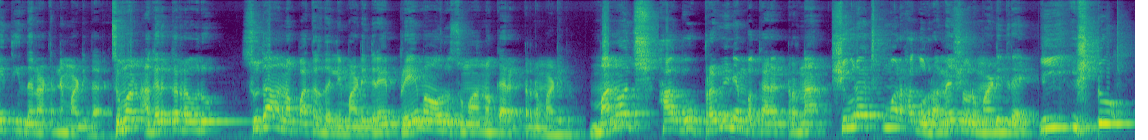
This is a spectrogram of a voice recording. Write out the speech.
ರೀತಿಯಿಂದ ನಟನೆ ಮಾಡಿದ್ದಾರೆ. ಸುಮನ್ ಅಗರ್ಕರ್ ಅವರು ಸುಧಾ ಅನ್ನೋ ಪಾತ್ರದಲ್ಲಿ ಮಾಡಿದ್ರೆ ಪ್ರೇಮ ಅವರು ಸುಮಾ ಅನ್ನೋ ಕ್ಯಾರೆಕ್ಟರ್ನ ಮಾಡಿದ್ರು. ಮನೋಜ್ ಹಾಗೂ ಪ್ರವೀಣ್ ಎಂಬ ಕ್ಯಾರೆಕ್ಟರ್ನ ಶಿವರಾಜ್ ಕುಮಾರ್ ಹಾಗೂ ರಮೇಶ್ ಅವರು ಮಾಡಿದ್ರೆ ಈ ಇಷ್ಟು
